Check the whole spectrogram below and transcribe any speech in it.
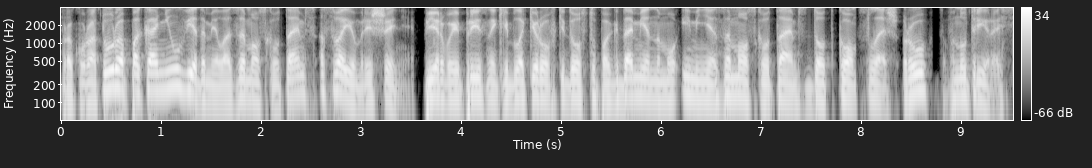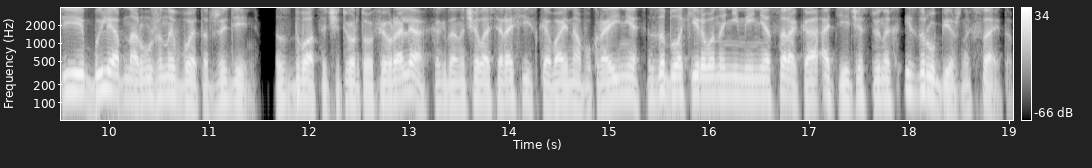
Прокуратура пока не уведомила The Moscow Times о своем решении. Первые признаки блокировки доступа к доменному имени themoscowtimes.com/ru внутри России были обнаружены в этот же день. С 24 февраля, когда началась российская война в Украине, заблокировано не менее 40 отечественных и зарубежных сайтов.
